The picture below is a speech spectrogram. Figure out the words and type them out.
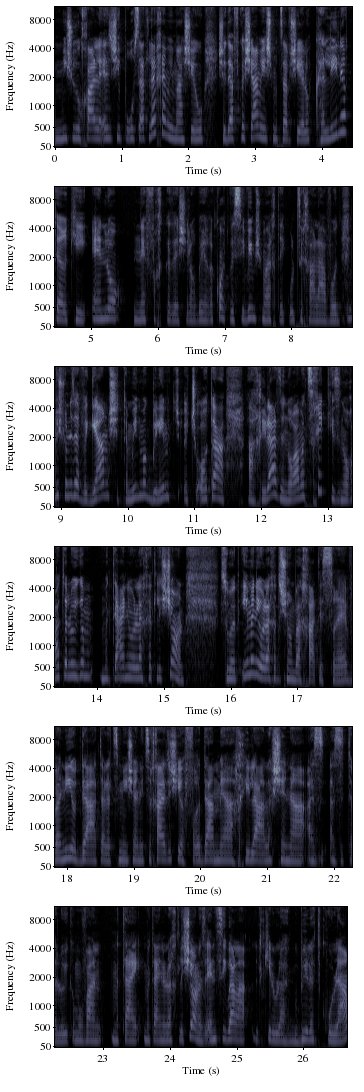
מישהו יאכל איזושהי פרוסת לחם עם משהו, שדווקא שם יש מצב שיהיה לו קליל יותר, כי אין לו נפח כזה של הרבה ירקות וסיבים שמערכת העיכול צריכה לעבוד. בשביל זה, וגם שתמיד מגבילים את, את שעות האכילה, זה נורא מצחיק, כי זה נורא תלוי גם מתי אני הולכת לישון. זאת אומרת, אם אני הולכת לישון ב-11, ואני יודעת על עצמי שאני צריכה איזושהי הפרדה מהאכילה לשינה, אז, אז זה תלוי כמובן מתי, מתי אני הולכת לישון, אז אין סיבה לה, כאילו להגביל את כולם.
